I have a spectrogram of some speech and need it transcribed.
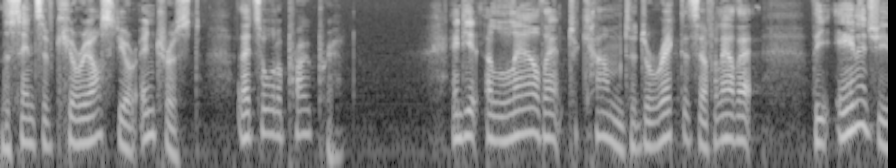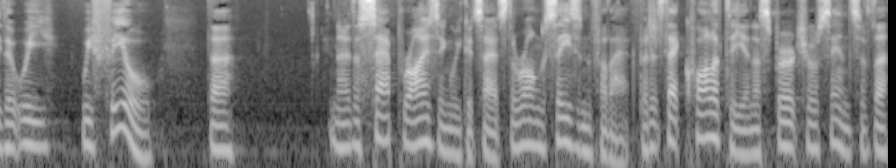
the sense of curiosity or interest. That's all appropriate. And yet, allow that to come, to direct itself, allow that, the energy that we, we feel, the you know, the sap rising, we could say. It's the wrong season for that. But it's that quality in a spiritual sense of the,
